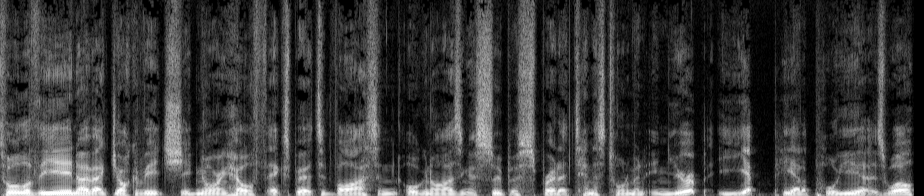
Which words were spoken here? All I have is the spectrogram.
Tool of the Year, Novak Djokovic, ignoring health experts' advice and organising a super spreader tennis tournament in Europe. Yep, he had a poor year as well.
